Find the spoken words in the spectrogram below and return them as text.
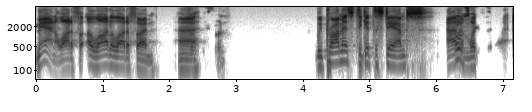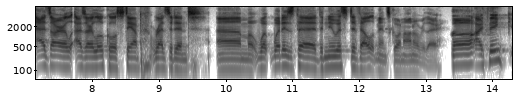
man, a lot of fu- a lot, a lot of fun. Uh, fun. We promised to get the stamps. Adam, oh, what as our as our local stamp resident, um, what what is the the newest developments going on over there? Uh, I think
